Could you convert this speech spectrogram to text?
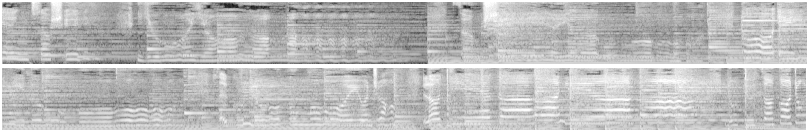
em sao xí yêu gió trong lo chia cả lia nụ từ gió có trong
